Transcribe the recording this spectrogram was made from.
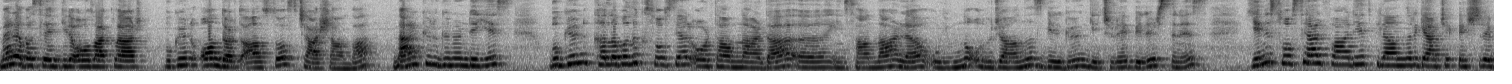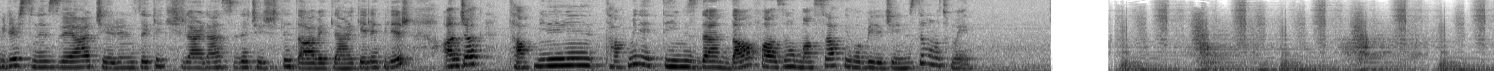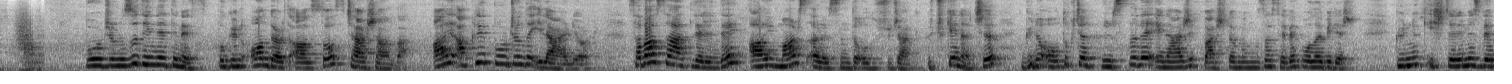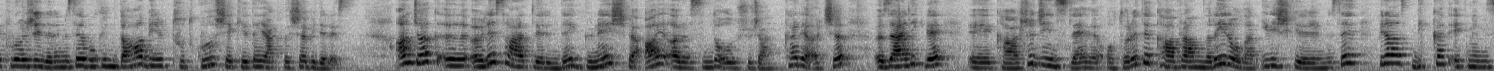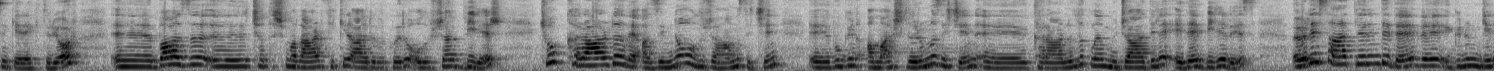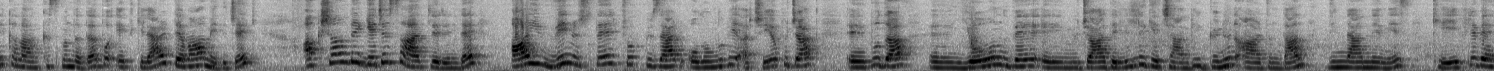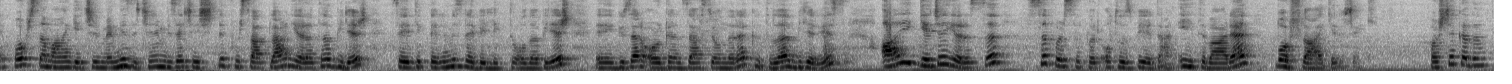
Merhaba sevgili oğlaklar. Bugün 14 Ağustos Çarşamba. Merkür günündeyiz. Bugün kalabalık sosyal ortamlarda e, insanlarla uyumlu olacağınız bir gün geçirebilirsiniz. Yeni sosyal faaliyet planları gerçekleştirebilirsiniz veya çevrenizdeki kişilerden size çeşitli davetler gelebilir. Ancak tahminin, tahmin ettiğinizden daha fazla masraf yapabileceğinizi de unutmayın. Burcunuzu dinlediniz. Bugün 14 Ağustos Çarşamba. Ay Akrep Burcu'nda ilerliyor. Sabah saatlerinde Ay-Mars arasında oluşacak üçgen açı güne oldukça hırslı ve enerjik başlamamıza sebep olabilir. Günlük işlerimiz ve projelerimize bugün daha bir tutkulu şekilde yaklaşabiliriz. Ancak e, öğle saatlerinde Güneş ve Ay arasında oluşacak kare açı özellikle e, karşı cinsle ve otorite kavramlarıyla olan ilişkilerimize biraz dikkat etmemizi gerektiriyor. E, bazı e, çatışmalar, fikir ayrılıkları oluşabilir. Çok kararlı ve azimli olacağımız için e, bugün amaçlarımız için e, kararlılıkla mücadele edebiliriz. Öğle saatlerinde de ve günün geri kalan kısmında da bu etkiler devam edecek. Akşam ve gece saatlerinde Ay Venüs'te çok güzel olumlu bir açı yapacak. E, bu da e, yoğun ve e, mücadeleli geçen bir günün ardından dinlenmemiz, keyifli ve hoş zaman geçirmemiz için bize çeşitli fırsatlar yaratabilir. Sevdiklerimizle birlikte olabilir. E, güzel organizasyonlara katılabiliriz. Ay gece yarısı 00.31'den itibaren boşluğa girecek. Hoşçakalın.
